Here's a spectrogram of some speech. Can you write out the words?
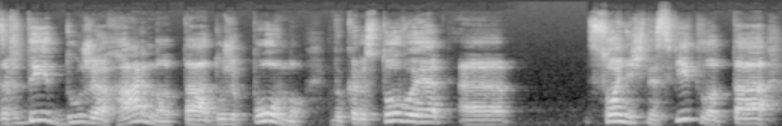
завжди дуже гарно та дуже повно використовує. Сонячне світло та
